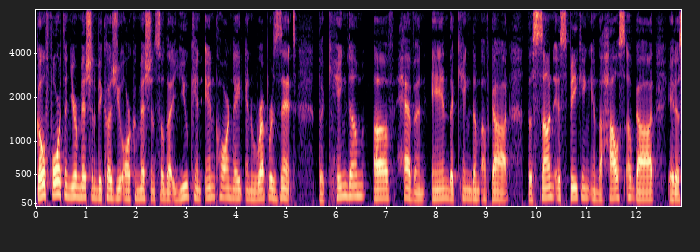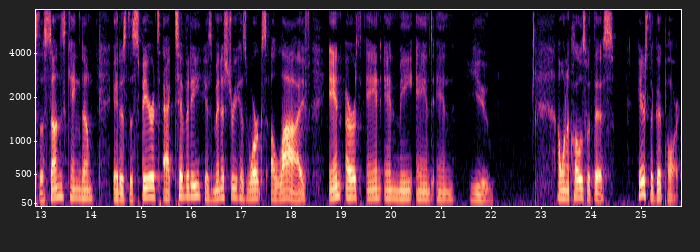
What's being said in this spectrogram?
Go forth in your mission because you are commissioned so that you can incarnate and represent the kingdom of heaven and the kingdom of God. The Son is speaking in the house of God. It is the Son's kingdom. It is the Spirit's activity, His ministry, His works alive in earth and in me and in you. I want to close with this. Here's the good part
